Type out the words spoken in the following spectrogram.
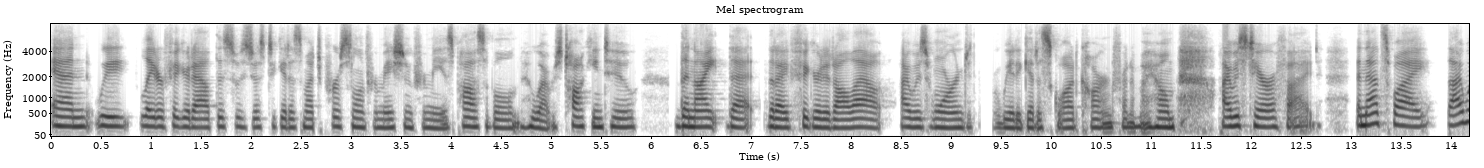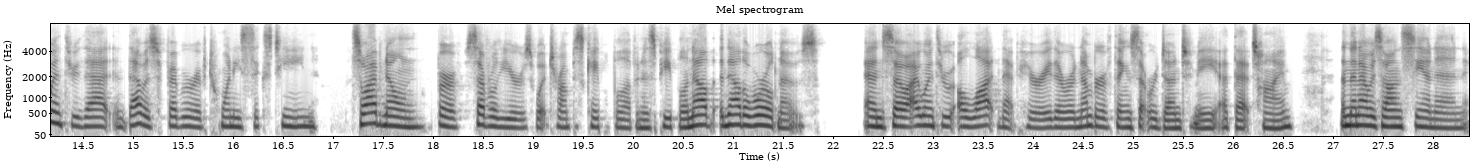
And we later figured out this was just to get as much personal information from me as possible and who I was talking to the night that that I figured it all out, I was warned we had to get a squad car in front of my home. I was terrified. And that's why I went through that and that was February of 2016. So I've known for several years what Trump is capable of and his people. And now now the world knows. And so I went through a lot in that period. There were a number of things that were done to me at that time. And then I was on CNN.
